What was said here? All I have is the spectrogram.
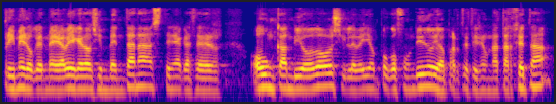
primero que me había quedado sin ventanas, tenía que hacer o un cambio o dos y le veía un poco fundido y aparte tenía una tarjeta,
